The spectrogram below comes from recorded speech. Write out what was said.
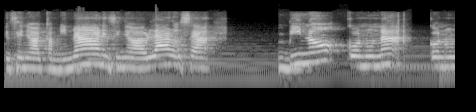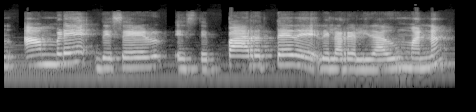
enseñado a caminar, enseñado a hablar, o sea, vino con una con un hambre de ser este, parte de, de la realidad humana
